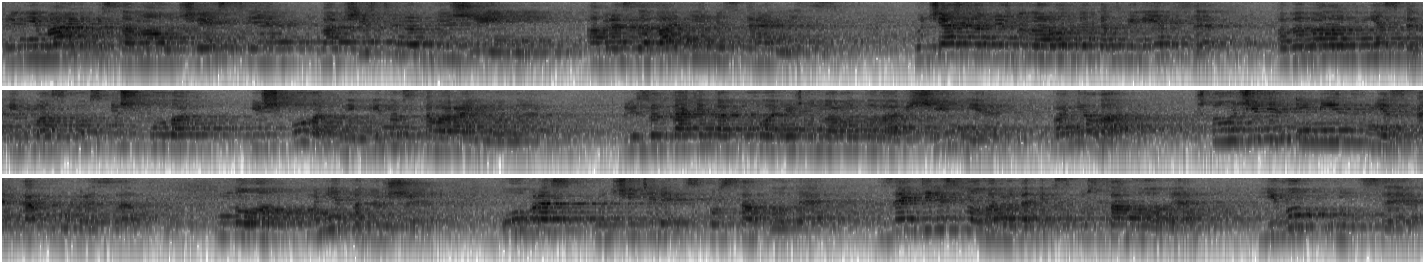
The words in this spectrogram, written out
принимаю и сама участие в общественном движении «Образование без границ». Участвуя в международных конференциях, побывала в нескольких московских школах и школах Неглиновского района. В результате такого международного общения поняла, что учитель имеет несколько образов, но мне по душе образ учителя-экскурсовода, заинтересованного экскурсовода. Его функция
